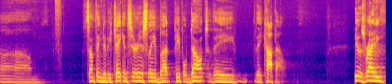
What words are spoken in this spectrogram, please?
um, something to be taken seriously, but people don't. They, they cop out. He was writing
